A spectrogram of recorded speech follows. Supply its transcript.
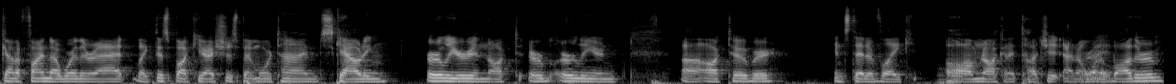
Got to find out where they're at. Like this buck here, I should have spent more time scouting earlier in Oct- er, earlier in uh, October instead of like, oh, I'm not going to touch it. I don't want to bother him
